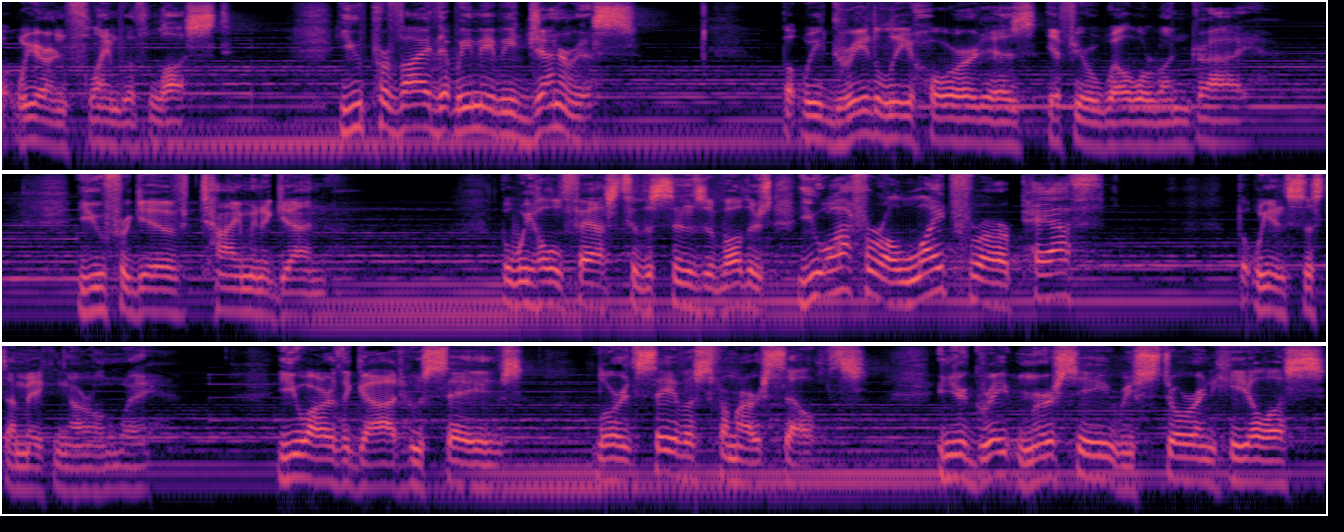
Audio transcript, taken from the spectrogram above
but we are inflamed with lust. You provide that we may be generous, but we greedily hoard as if your well will run dry. You forgive time and again, but we hold fast to the sins of others. You offer a light for our path, but we insist on making our own way. You are the God who saves. Lord, save us from ourselves. In your great mercy, restore and heal us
